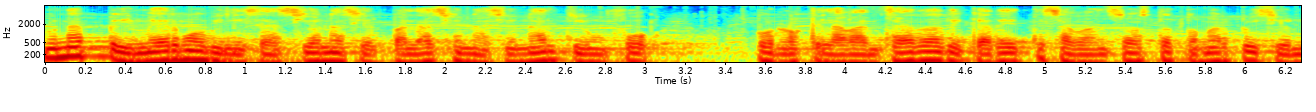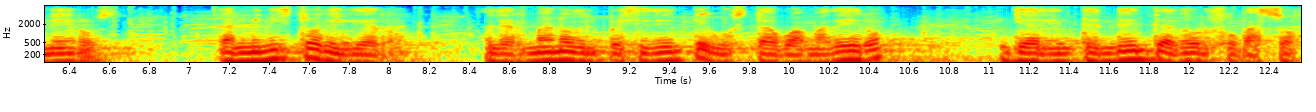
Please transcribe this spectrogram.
Una primer movilización hacia el Palacio Nacional triunfó, por lo que la avanzada de cadetes avanzó hasta tomar prisioneros al ministro de Guerra, al hermano del presidente Gustavo Amadero y al intendente Adolfo Basó.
